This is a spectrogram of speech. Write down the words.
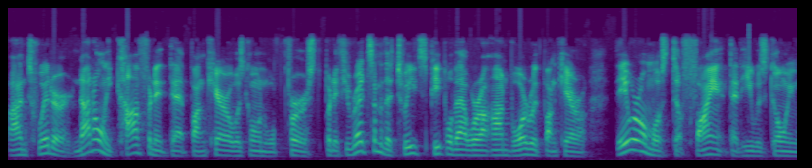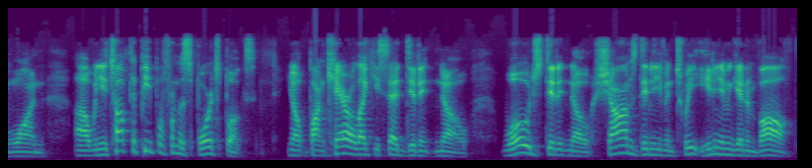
on Twitter not only confident that Banchero was going first, but if you read some of the tweets, people that were on board with Banchero, they were almost defiant that he was going one. Uh, when you talk to people from the sports books, you know, Banchero, like you said, didn't know. Woj didn't know. Shams didn't even tweet. He didn't even get involved.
